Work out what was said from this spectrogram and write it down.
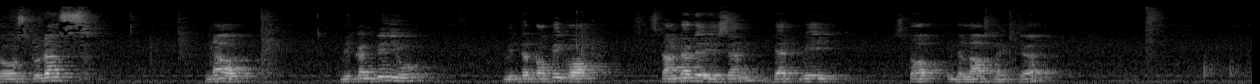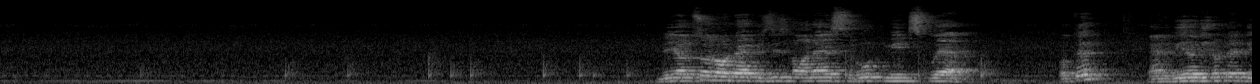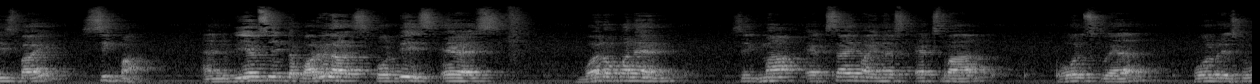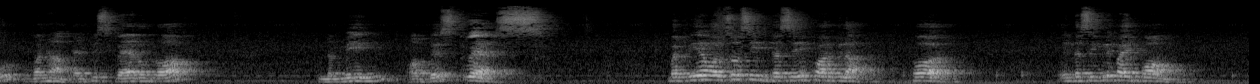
So students, now we continue with the topic of standard deviation that we stopped in the last lecture. We also know that this is known as root mean square. Okay? And we have denoted this by sigma. And we have seen the formulas for this as 1 upon n sigma xi minus x bar whole square whole raised to 1 half. That is square root of the mean of the squares. But we have also seen the same formula for in the simplified form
